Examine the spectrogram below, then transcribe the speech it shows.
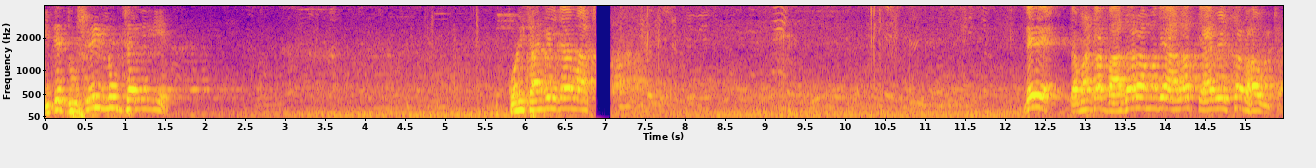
इथे दुसरी लूट झालेली आहे. कोणी सांगेल काय माग दे. टमाटा बाजारामध्ये आला त्यावेळेसचा भाव विचार.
